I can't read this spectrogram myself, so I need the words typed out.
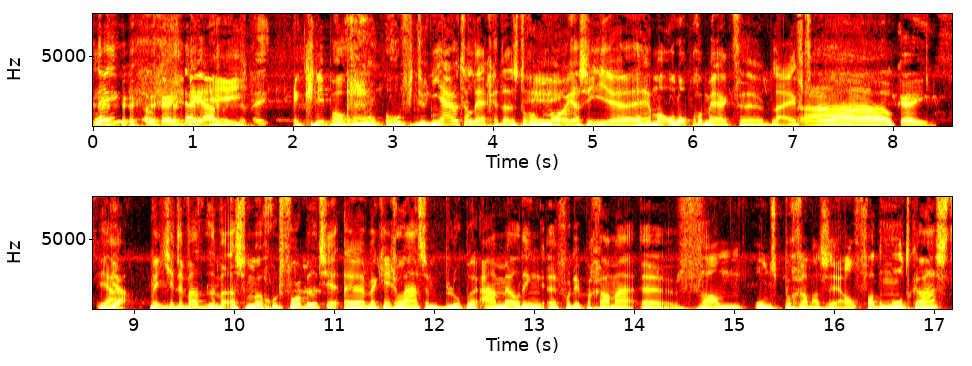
nee? Oké. Nou ja, Nee, een knipoog ho- hoef je natuurlijk niet uit te leggen. Dat is toch ook mooi als hij eh, helemaal onopgemerkt eh, blijft. Ah, oké. Ja. Ja. Weet je, er was, er was een goed voorbeeldje. Eh wij kregen laatst een blooper aanmelding eh, voor dit programma eh, van ons programma zelf, van de podcast.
